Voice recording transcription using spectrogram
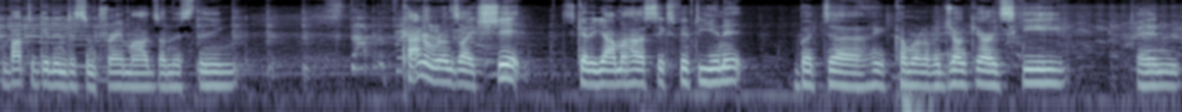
I'm about to get into some tray mods on this thing. Kind of runs like shit. It's got a Yamaha 650 in it, but uh, it come out of a junkyard ski, and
